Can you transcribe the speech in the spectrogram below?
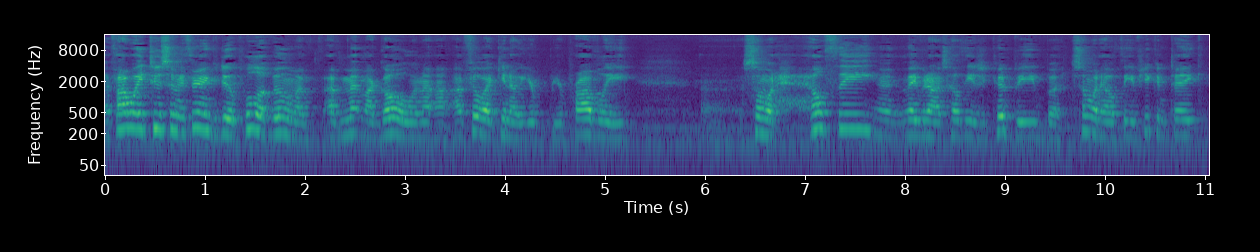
If I weigh 273 and could do a pull up, boom, I've, I've met my goal, and I, I feel like you know you're you're probably uh, somewhat healthy, uh, maybe not as healthy as you could be, but somewhat healthy if you can take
